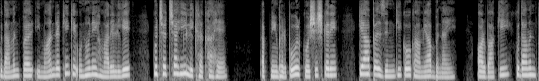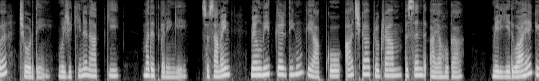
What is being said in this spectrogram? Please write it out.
خدا مند پر ایمان رکھیں کہ انہوں نے ہمارے لیے کچھ اچھا ہی لکھ رکھا ہے۔ اپنی بھرپور کوشش کریں کہ آپ زندگی کو کامیاب بنائیں اور باقی خداون پر چھوڑ دیں۔ وہ یقیناً آپ کی مدد کریں گے۔ سو سامعین، میں امید کرتی ہوں کہ آپ کو آج کا پروگرام پسند آیا ہوگا۔ میری یہ دعا ہے کہ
